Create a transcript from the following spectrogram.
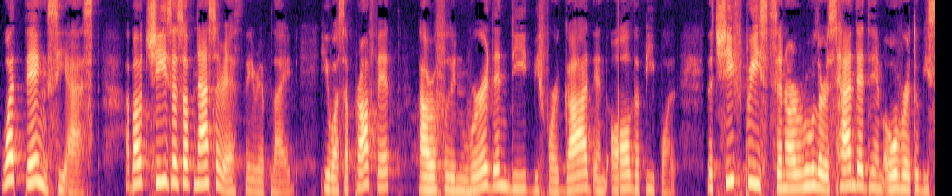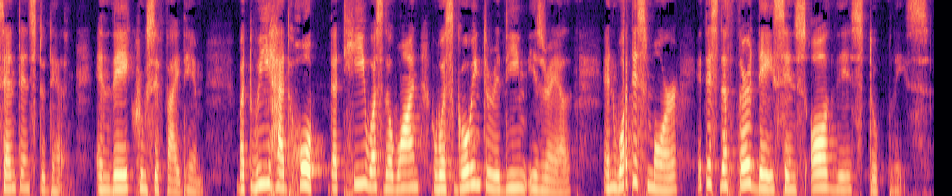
What things? he asked. About Jesus of Nazareth, they replied. He was a prophet, powerful in word and deed before God and all the people. The chief priests and our rulers handed him over to be sentenced to death, and they crucified him. But we had hoped that he was the one who was going to redeem Israel. And what is more, it is the third day since all this took place.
